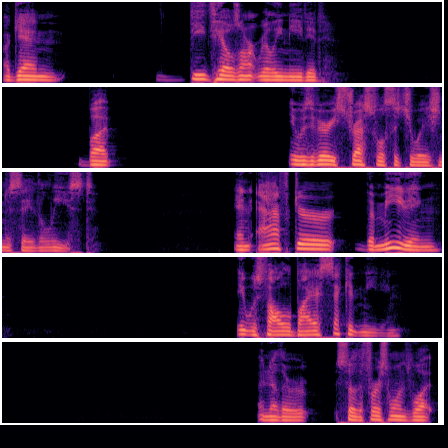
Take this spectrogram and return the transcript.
Again, details aren't really needed, but it was a very stressful situation to say the least. And after the meeting, it was followed by a second meeting. Another so the first one's what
